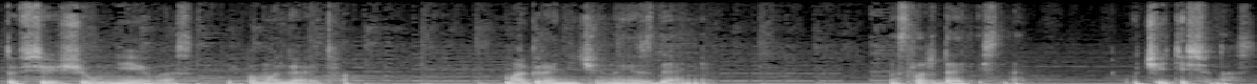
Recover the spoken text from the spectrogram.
кто все еще умнее вас и помогает вам. Мы ограниченное издание. Наслаждайтесь нами. Учитесь у нас,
